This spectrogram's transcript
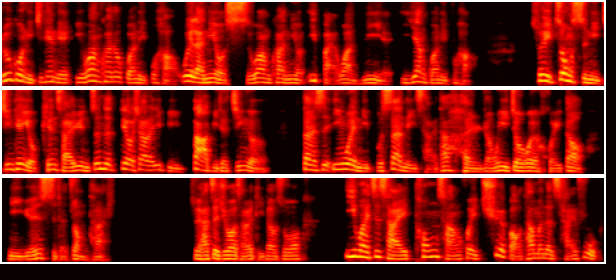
如果你今天连一万块都管理不好，未来你有十万块，你有一百万，你也一样管理不好。所以，纵使你今天有偏财运，真的掉下了一笔大笔的金额，但是因为你不善理财，它很容易就会回到你原始的状态。所以他这句话才会提到说。意外之财通常会确保他们的财富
